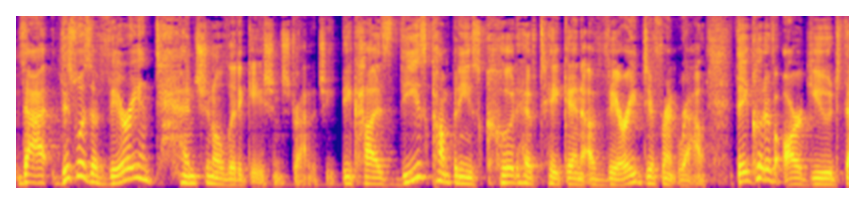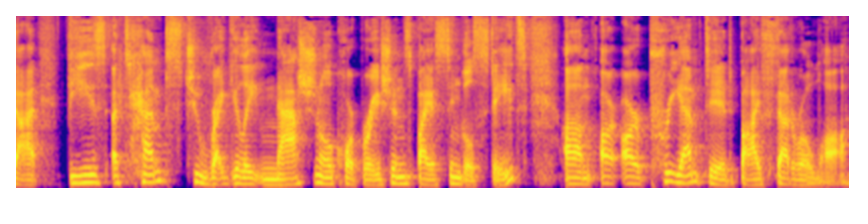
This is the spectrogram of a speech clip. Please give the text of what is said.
that this was a very intentional litigation strategy because these companies could have taken a very different route. They could have argued that these attempts to regulate national corporations by a single state um, are, are, preempted by federal law.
